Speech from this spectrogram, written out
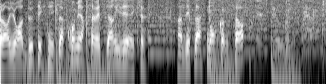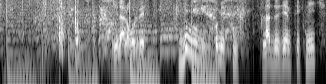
Alors, il y aura deux techniques. La première, ça va être d'arriver avec un déplacement comme ça. Et là, le relever. Boum Premier coup. La deuxième technique,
